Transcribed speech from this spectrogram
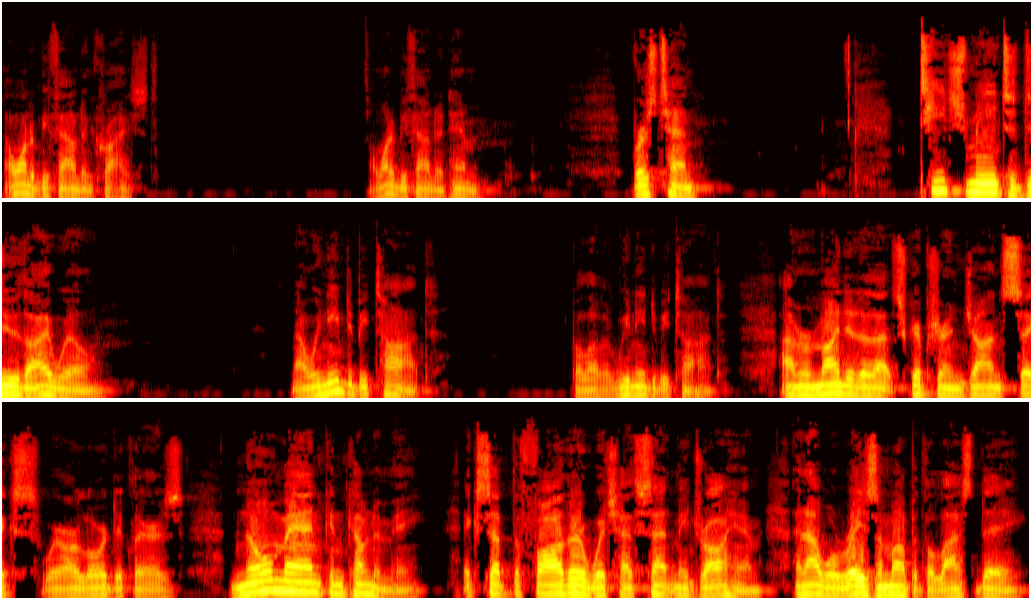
I want to be found in Christ. I want to be found in Him. Verse 10 Teach me to do thy will. Now we need to be taught, beloved. We need to be taught. I'm reminded of that scripture in John 6 where our Lord declares, No man can come to me except the Father which hath sent me draw him, and I will raise him up at the last day.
